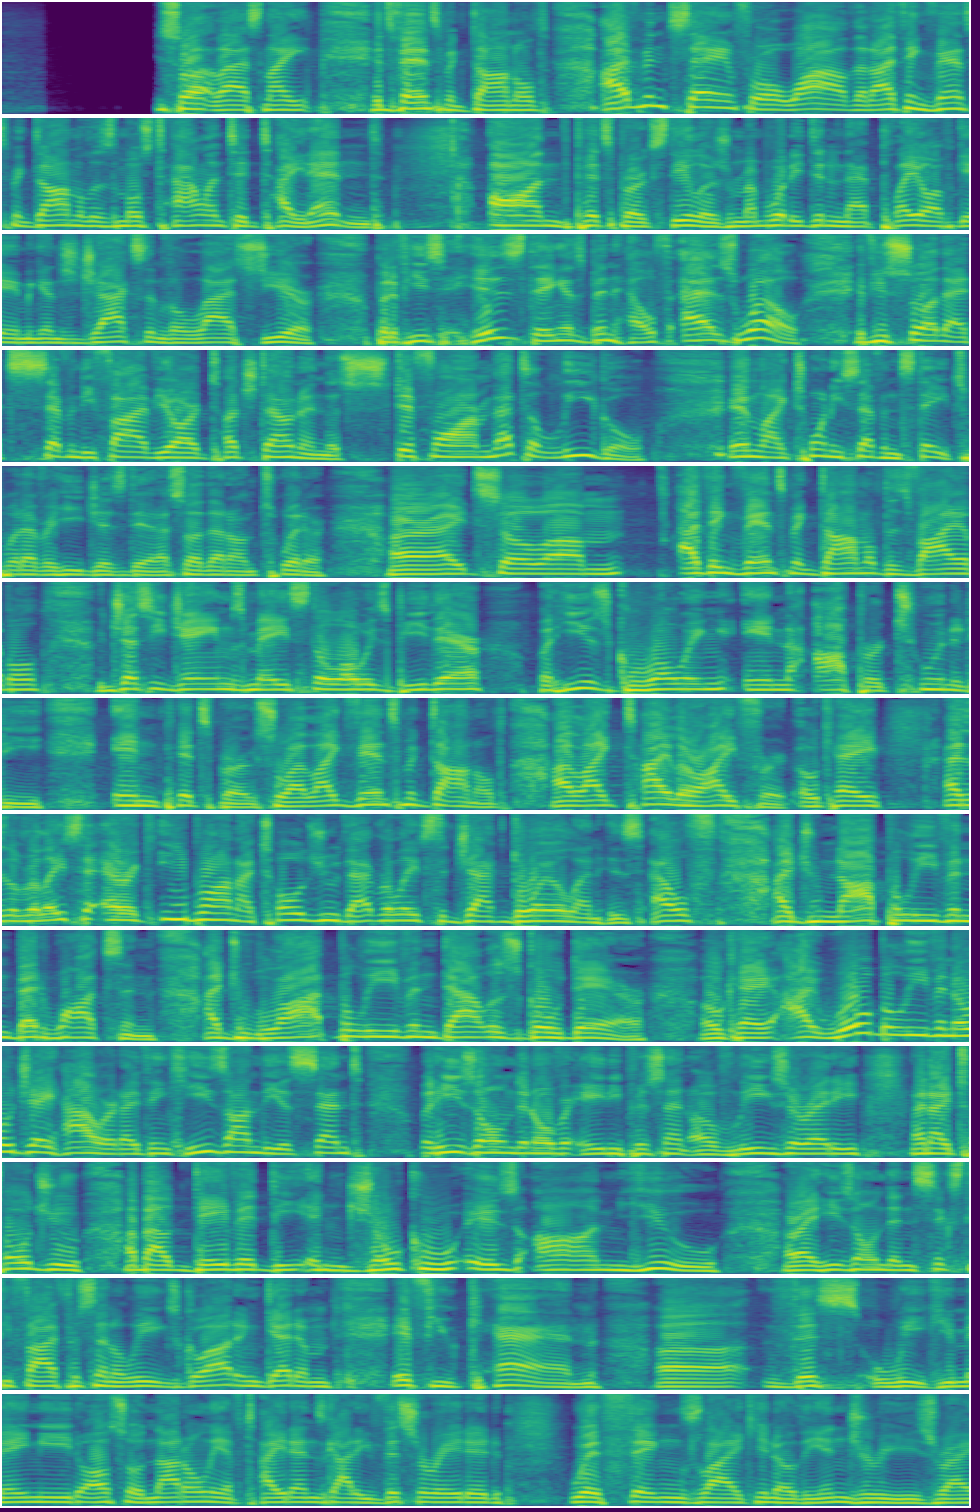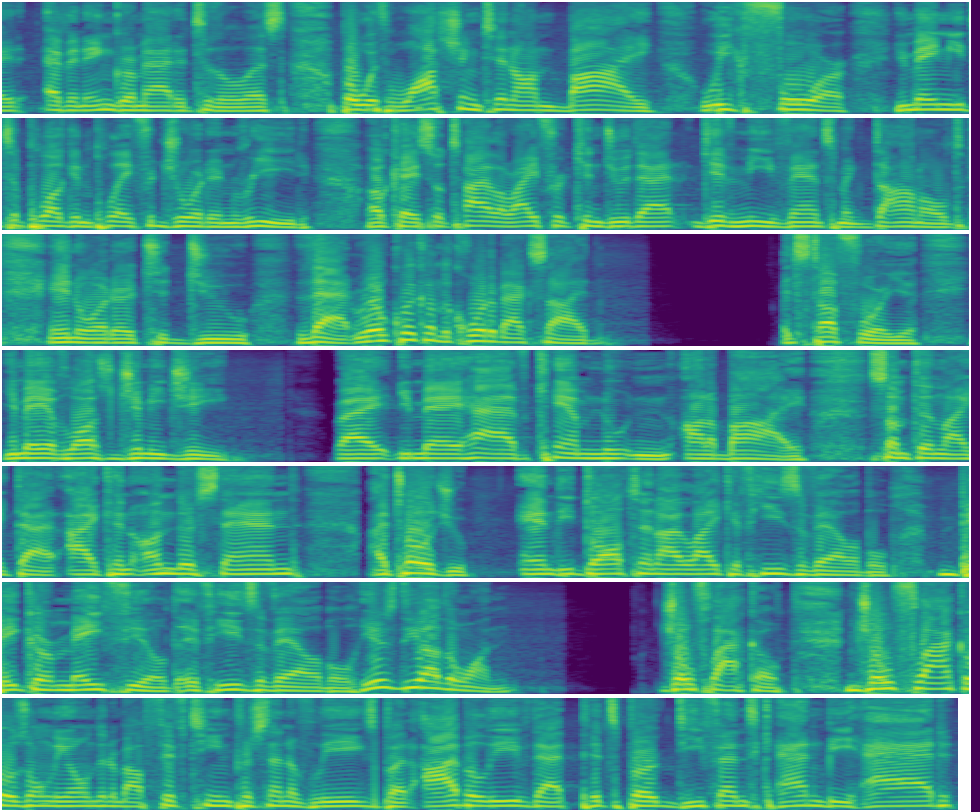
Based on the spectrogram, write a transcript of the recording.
you saw it last night. It's Vance McDonald. I've been saying for a while that I think Vance McDonald is the most talented tight end on the Pittsburgh Steelers. Remember what he did in that playoff game against Jacksonville last year. But if he's his thing has been health as well. If you saw that 75 yard touchdown and the stiff arm, that's illegal in like 27 states. Whatever he just did, I saw that on Twitter. All right, so um, I think Vance McDonald is viable. Jesse James may still always be there, but he is growing in opportunity in Pittsburgh. So I like Vance McDonald. I like Tyler Eifert, okay? As it relates to Eric Ebron, I told you that relates to Jack Doyle and his health. I do not believe in Ben Watson. I do not believe in Dallas Goedert, okay? I will believe in OJ Howard. I think he's on the ascent, but he's owned in over 80% of leagues already. And I told you about David the Njoku is on you. All right, he's He's owned in 65% of leagues. Go out and get him if you can uh, this week. You may need also not only have tight ends got eviscerated with things like, you know, the injuries, right? Evan Engram added to the list, but with Washington on bye week four, you may need to plug and play for Jordan Reed. Okay, so Tyler Eifert can do that. Give me Vance McDonald in order to do that. Real quick on the quarterback side. It's tough for you. You may have lost Jimmy G right? You may have Cam Newton on a bye, something like that. I can understand. I told you, Andy Dalton, I like if he's available. Baker Mayfield, if he's available. Here's the other one. Joe Flacco. Joe Flacco is only owned in about 15% of leagues, but I believe that Pittsburgh defense can be had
